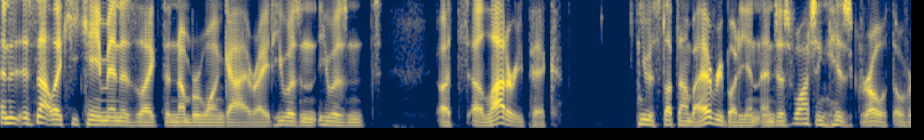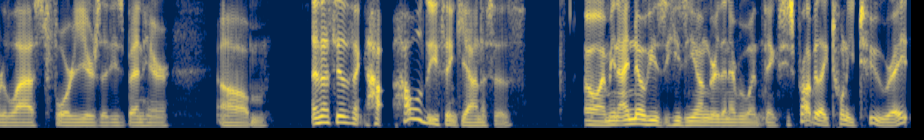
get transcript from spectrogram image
and it's not like he came in as like the number one guy, right? He wasn't he wasn't a, a lottery pick. He was slept on by everybody and, and just watching his growth over the last four years that he's been here. Um and that's the other thing. How, how old do you think Giannis is? Oh, I mean, I know he's he's younger than everyone thinks. He's probably like 22, right?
